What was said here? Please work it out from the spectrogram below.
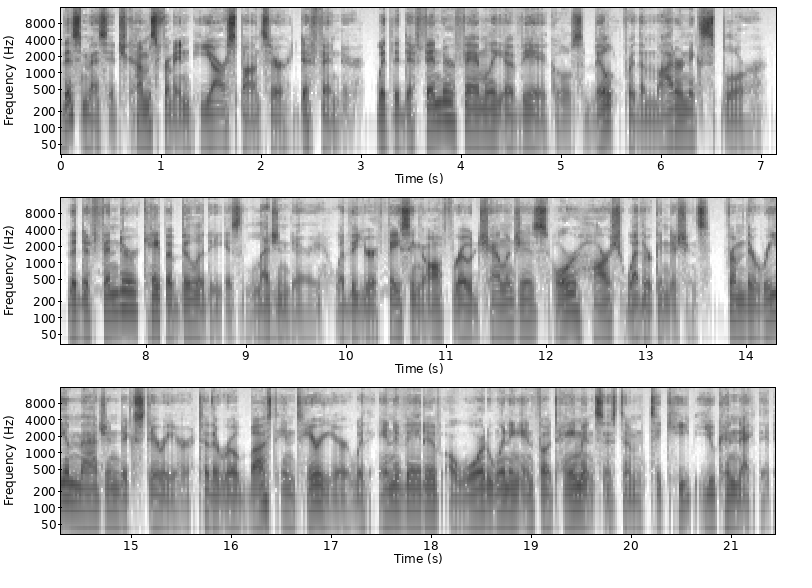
This message comes from NPR sponsor Defender. With the Defender family of vehicles built for the modern explorer, the Defender capability is legendary whether you're facing off road challenges or harsh weather conditions. From the reimagined exterior to the robust interior with innovative award winning infotainment system to keep you connected.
